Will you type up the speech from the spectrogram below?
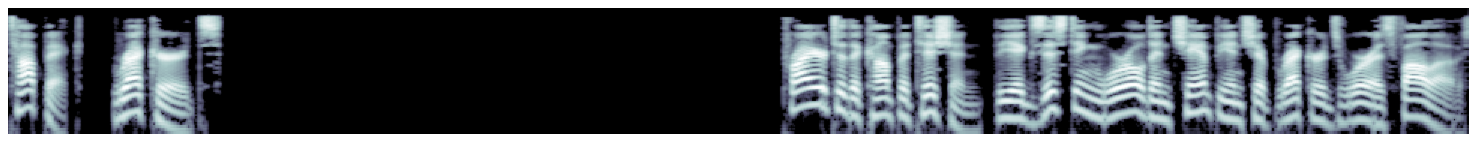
Topic: Records. Prior to the competition, the existing world and championship records were as follows.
